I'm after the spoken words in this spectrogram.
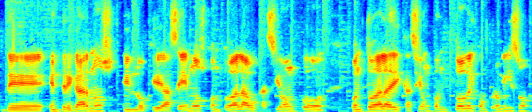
de entregarnos en lo que hacemos con toda la vocación, con toda la dedicación, con todo el compromiso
